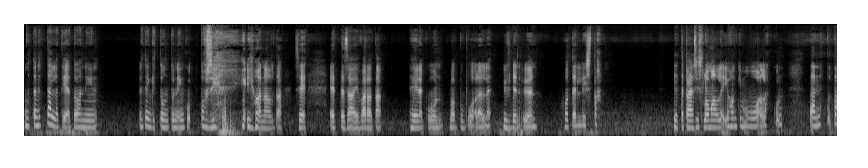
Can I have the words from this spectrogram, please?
mutta nyt tällä tietoa niin jotenkin tuntui niin kuin tosi ihanalta se, että sai varata heinäkuun loppupuolelle yhden yön hotellista. Että pääsis lomalle johonkin muualle kuin tänne tota,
